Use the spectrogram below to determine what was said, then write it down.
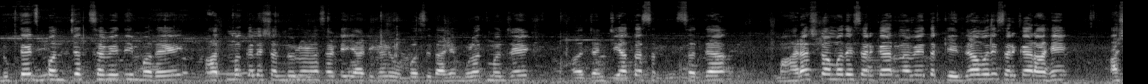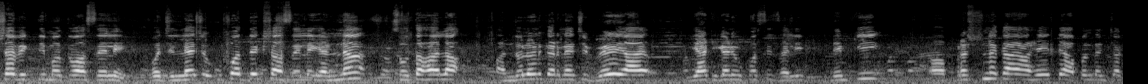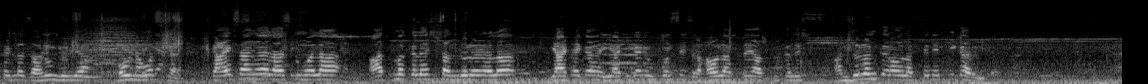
नुकतेच पंचायत समितीमध्ये आत्मकलेश आंदोलनासाठी या ठिकाणी उपस्थित आहे. मुळात म्हणजे ज्यांची आता स- सध्या महाराष्ट्रामध्ये सरकार नव्हे तर केंद्रामध्ये सरकार आहे अशा व्यक्तिमत्व असलेले व जिल्ह्याचे उपाध्यक्ष असलेले यांना स्वतःला आंदोलन करण्याची वेळ या या ठिकाणी उपस्थित झाली. नेमकी प्रश्न काय आहे ते आपण त्यांच्याकडनं जाणून घेऊया. हो नमस्कार. काय सांगाल आज तुम्हाला आत्मकलेश आंदोलनाला? या ठिकाणी या ठिकाणी उपस्थित राहावं लागतंय आत्मकलेश आंदोलन करावं लागतं नेमकी कारण काय?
